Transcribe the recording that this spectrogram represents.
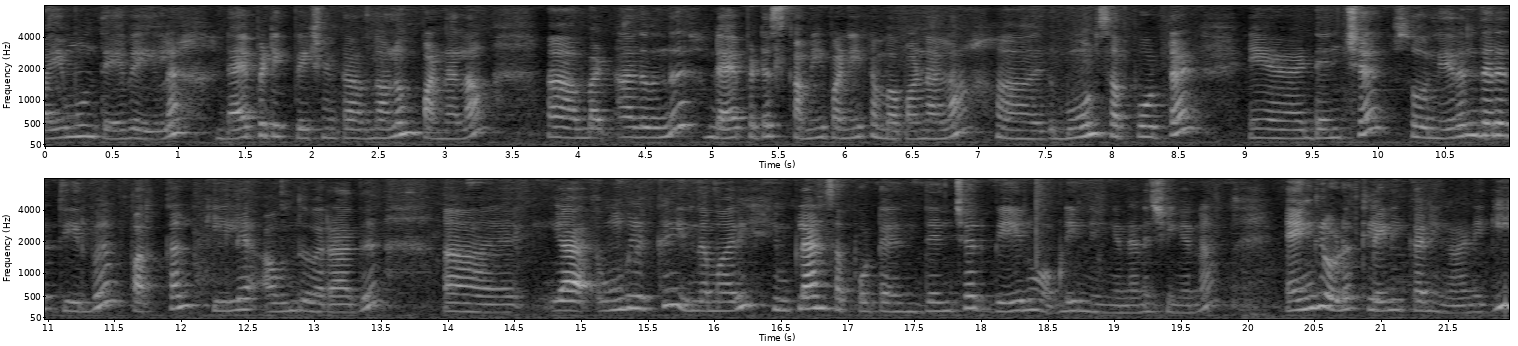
பயமும் தேவையில்லை. டயபெட்டிக் பேஷண்ட்டாக இருந்தாலும் பண்ணலாம். பட் அது வந்து டயபெட்டிஸ் கம்மி பண்ணி நம்ம பண்ணலாம். இது போன் சப்போர்ட்டட் டென்ச்சர் ஸோ நிரந்தர தீர்வு பற்கள் கீழே அவுந்து வராது. யா- உங்களுக்கு இந்த மாதிரி இம்ப்ளான் சப்போர்ட் டென்ச்சர் வேணும் அப்படின்னு நீங்கள் நினச்சிங்கன்னா எங்களோட கிளினிக்கை நீங்கள் அணுகி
